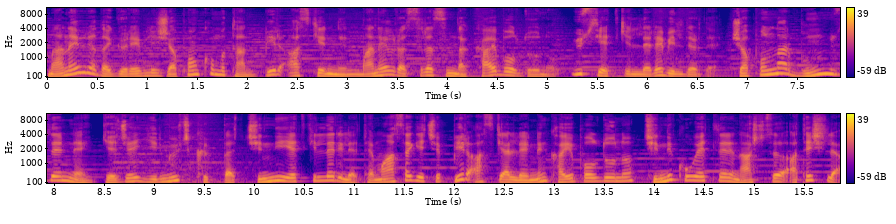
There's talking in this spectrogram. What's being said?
Manevrada görevli Japon komutan bir askerinin manevra sırasında kaybolduğunu üst yetkililere bildirdi. Japonlar bunun üzerine gece 23.40'da Çinli yetkililer ile temasa geçip bir askerlerinin kayıp olduğunu, Çinli kuvvetlerin açtığı ateş ile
